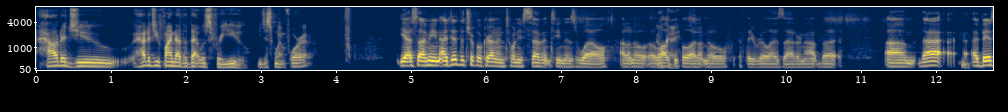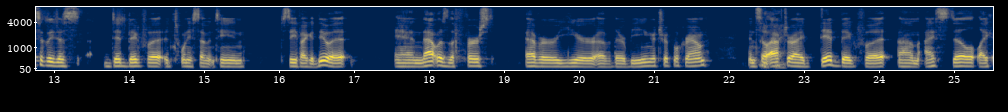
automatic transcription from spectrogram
How did you How did you find out that that was for you? You just went for it. Yes, I mean, I did the Triple Crown in 2017 as well. I don't know a lot okay. of people. I don't know if they realize that or not, but um, that I basically just did Bigfoot in 2017 to see if I could do it, and that was the first ever year of there being a triple crown. And so Okay. after I did Bigfoot, um, I still like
